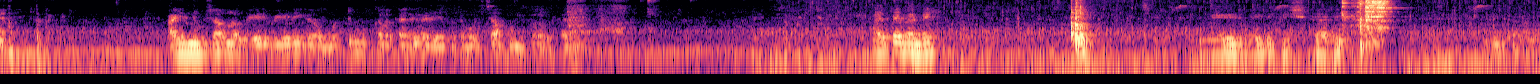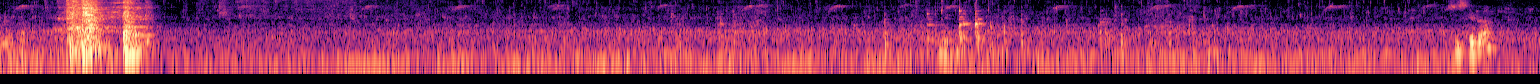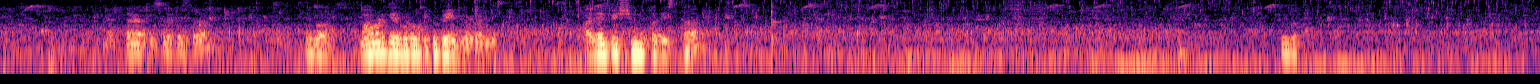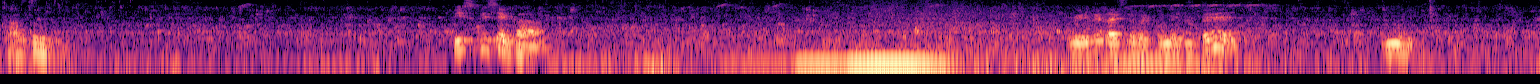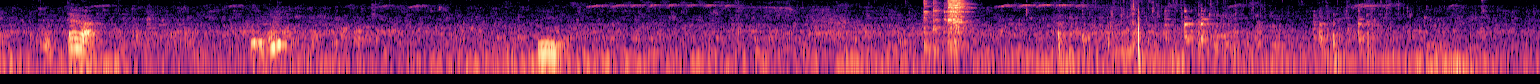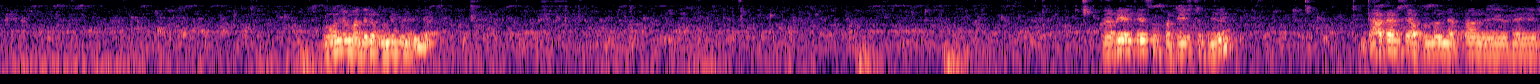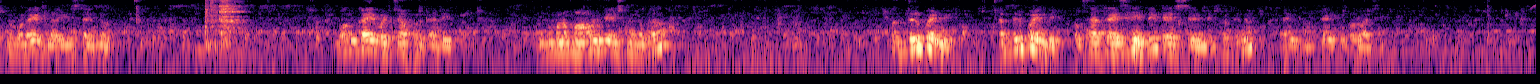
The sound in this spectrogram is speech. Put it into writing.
ఐదు నిమిషాల్లో వేడి వేడిగా ఒట్టి ముక్కల కర్రీ రెడీ అయిపోతాయి ఒట్టి ముక్కల కర్రీ. అయిపోయిందండి. వేడి వేడి ఫిష్ కర్రీ. చూసిరా మెత్తగా పిసర పిసర. ఇగో మామిడికాయ కూడా ఉడికిపోయింది చూడండి. అదే ఫిష్ ముక్క తీస్తా. ఇగో కాలుతుంది పీస్ పీసే కా వేడి వేడి రైస్లో పెట్టుకుని ఏంటంటే మెత్తగా మ్మ్. మ్మ్. ఓన్లీ మధ్యలో ముందు మీద కర్రీ అయితే సూపర్ టేస్ట్ ఉంది టాటా చేపలు ఏమైనా చేసినా కూడా ఇట్లా ఈ సైడ్ వంకాయ వడి చేపల కర్రీ. ఇంకా మనం మామిడికాయ వేసినాం కదా? అద్దరిపోయింది. అద్దరిపోయింది. ఒకసారి ట్రై చేయండి టేస్ట్ చేయండి. ఓకేనా? Thank you thank you for watching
